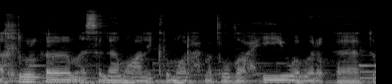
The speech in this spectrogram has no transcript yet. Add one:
Akhirul kalam. Assalamualaikum warahmatullahi wabarakatuh.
